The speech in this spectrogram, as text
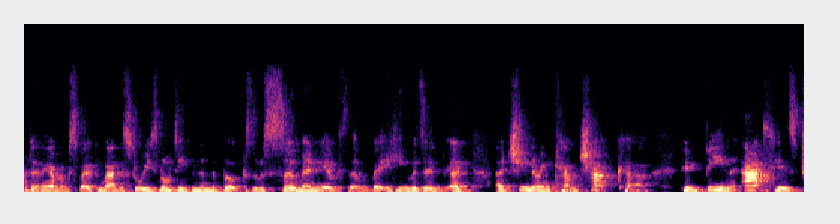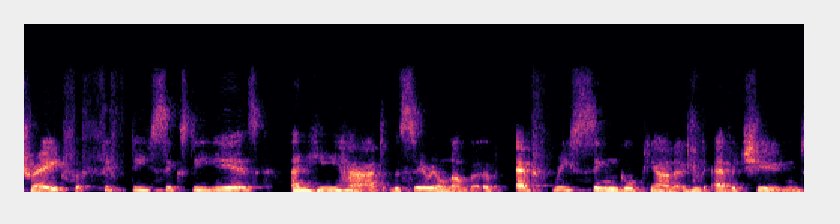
I don't think I've ever spoken about this story, he's not even in the book because there were so many of them, but he was a, a, a tuner in Kamchatka who'd been at his trade for 50, 60 years and he had the serial number of every single piano he'd ever tuned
